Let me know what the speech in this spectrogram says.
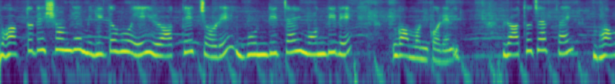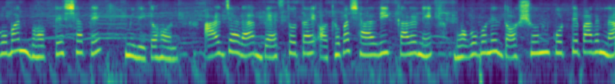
ভক্তদের সঙ্গে মিলিত হয়ে রথে চড়ে গুন্ডিচাই মন্দিরে গমন করেন। রথযাত্রায় ভগবান ভক্তের সাথে মিলিত হন। আর যারা ব্যস্ততায় অথবা শারীরিক কারণে ভগবানের দর্শন করতে পারেন না,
